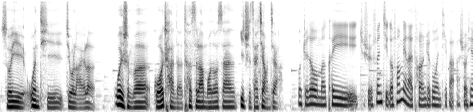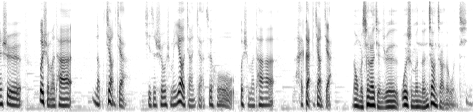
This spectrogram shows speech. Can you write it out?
所以问题就来了，为什么国产的特斯拉 Model 三一直在降价？我觉得我们可以就是分几个方面来讨论这个问题吧。首先是为什么它能降价，其次是为什么要降价，最后为什么它还敢降价？那我们先来解决为什么能降价的问题。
